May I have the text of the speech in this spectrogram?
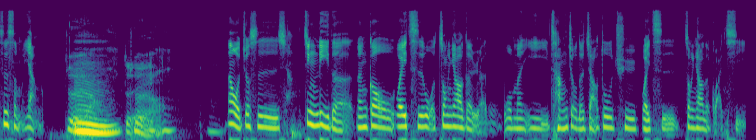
是什么样。对啊，对啊。那我就是尽力的能够维持我重要的人，我们以长久的角度去维持重要的关系。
